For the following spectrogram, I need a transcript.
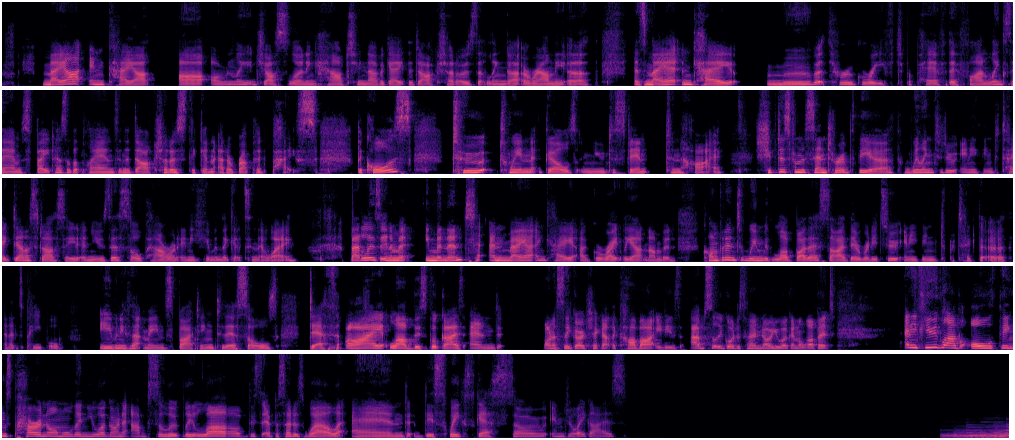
Maya and Kaya are only just learning how to navigate the dark shadows that linger around the earth. As Maya and Kay move through grief to prepare for their final exams, fate has other plans and the dark shadows thicken at a rapid pace. The cause? Two twin girls new to Stanton High, shifters from the center of the earth, willing to do anything to take down a star seed and use their soul power on any human that gets in their way. Battle is imminent, and Maya and Kay are greatly outnumbered. Confident to win with love by their side, they're ready to do anything to protect the earth and its people even if that means fighting to their soul's death. I love this book, guys, and honestly, go check out the cover. It is absolutely gorgeous, and I know you are going to love it. And if you love all things paranormal, then you are going to absolutely love this episode as well and this week's guest. So enjoy, guys.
